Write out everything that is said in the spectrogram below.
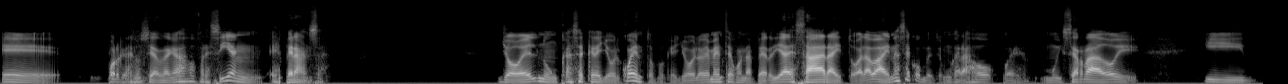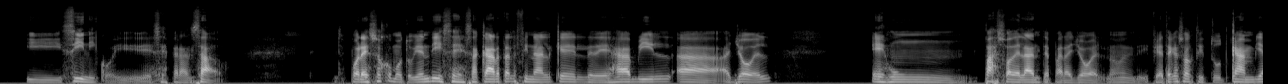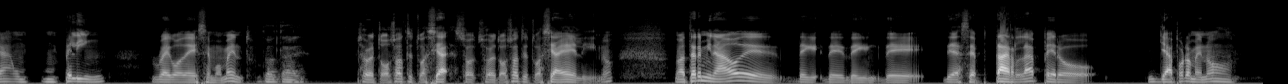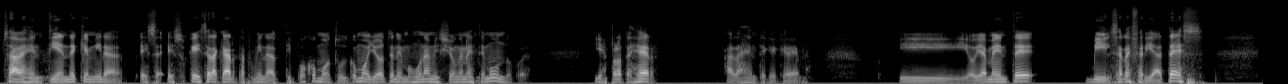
eh, porque las luciérnagas ofrecían esperanza. Joel nunca se creyó el cuento, porque Joel obviamente con la pérdida de Sara y toda la vaina se convirtió en un carajo pues muy cerrado y, y cínico y desesperanzado. Por eso, como tú bien dices, esa carta al final que le deja Bill a, Joel es un paso adelante para Joel, ¿no? Y fíjate que su actitud cambia un, pelín luego de ese momento. Total. sobre todo su actitud hacia, sobre todo su actitud hacia Ellie, ¿no? No ha terminado de, de, aceptarla, pero ya por lo menos, ¿sabes? Entiende que, mira, eso, que dice la carta, pues mira, tipos como tú y como yo tenemos una misión en este mundo, pues, y es proteger a la gente que queremos. Y obviamente Bill se refería a Tess,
